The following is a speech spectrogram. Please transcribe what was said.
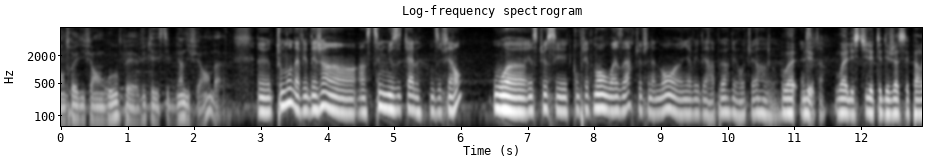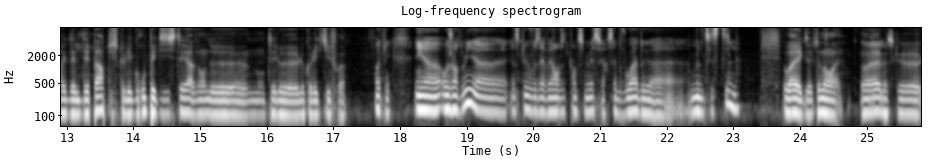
entre les différents groupes. Et vu qu'il y a des styles bien différents, bah, tout le monde avait déjà un style musical différent Ou euh, est-ce que c'est complètement au hasard que finalement euh, il y avait des rappeurs, des rockers, euh, Ouais, les, etc. ouais, les styles étaient déjà séparés dès le départ puisque les groupes existaient avant de monter le, le collectif. Ouais. Ok. Et euh, aujourd'hui, est-ce que vous avez envie de continuer sur cette voie de multi-style? Ouais, exactement. Ouais. Ouais, Mhm. parce que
